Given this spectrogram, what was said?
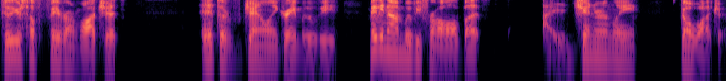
do yourself a favor and watch it. It's a genuinely great movie. Maybe not a movie for all, but I genuinely go watch it.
